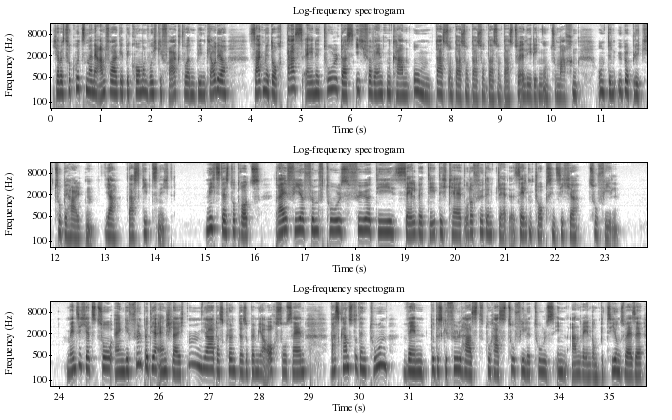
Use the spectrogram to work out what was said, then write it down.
Ich habe jetzt vor kurzem eine Anfrage bekommen, wo ich gefragt worden bin, Claudia, sag mir doch das eine Tool, das ich verwenden kann, um das und das und das und das und das zu erledigen und zu machen und den Überblick zu behalten. Ja, das gibt's nicht. Nichtsdestotrotz, drei, vier, fünf Tools für dieselbe Tätigkeit oder für denselben Job sind sicher zu viel. Wenn sich jetzt so ein Gefühl bei dir einschleicht, hm, ja, das könnte also bei mir auch so sein, was kannst du denn tun, wenn du das Gefühl hast, du hast zu viele Tools in Anwendung, beziehungsweise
